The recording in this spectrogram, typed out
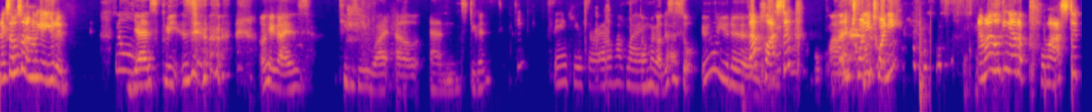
Next episode, I'm gonna get you in. No. Yes, please. okay, guys. TTYL. And do you guys? Thank you, sir. I don't have my. Oh my god, this is so. Ew, you did. That plastic in 2020? Am I looking at a plastic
